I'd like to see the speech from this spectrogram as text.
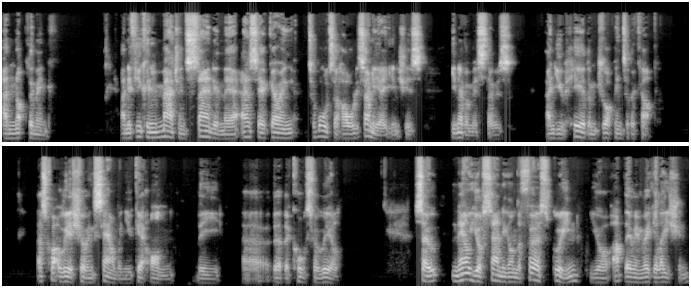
and knock them in. And if you can imagine standing there as they're going towards the hole, it's only eight inches. You never miss those, and you hear them drop into the cup. That's quite a reassuring sound when you get on the uh, the, the course for real. So now you're standing on the first green. You're up there in regulation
